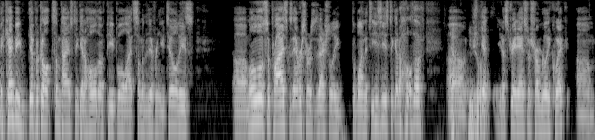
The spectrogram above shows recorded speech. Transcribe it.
It can be difficult sometimes to get a hold of people at some of the different utilities. Uh, I'm a little surprised because Eversource is actually the one that's easiest to get a hold of. Yeah, uh, and usually. get you know straight answers from really quick. Um,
